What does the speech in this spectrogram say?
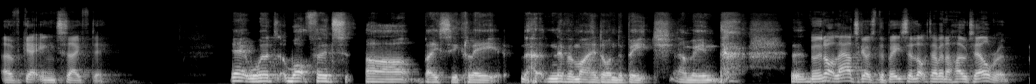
of getting safety. Yeah, it would. Watford are basically never mind on the beach. I mean, They're not allowed to go to the beach. They're locked up in a hotel room.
